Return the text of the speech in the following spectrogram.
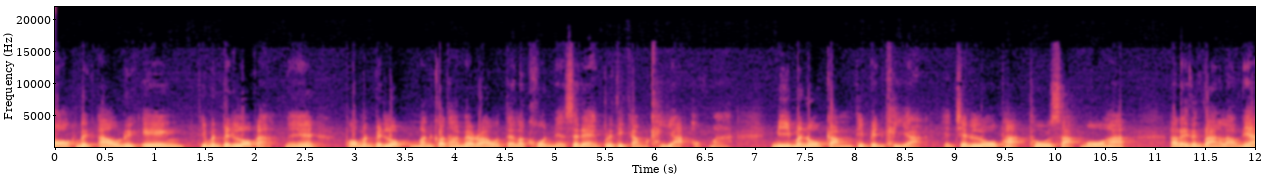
ออกนึกเอานึกเองที่มันเป็นลบอะนะ อมันเป็นลบมันก็ทำให้เราแต่ละคนเนี่ยแสดงพฤติกรรมขยะออกมา มีมโนกรรมที่เป็นขยะ อย่างเช่นโลภะโทสะโมหะ อะไรต่างๆ เหล่านี้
